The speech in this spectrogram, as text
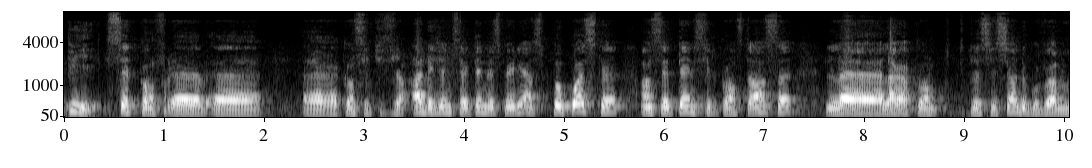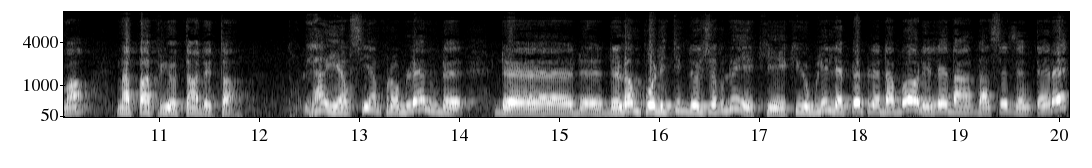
Puis, cette euh, constitution a déjà une certaine expérience. Pourquoi est-ce qu'en certaines circonstances, la, la constitution du gouvernement n'a pas pris autant de temps Là, il y a aussi un problème de, de, de, l'homme politique d'aujourd'hui qui, qui oublie les peuples d'abord, il est dans, dans ses intérêts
